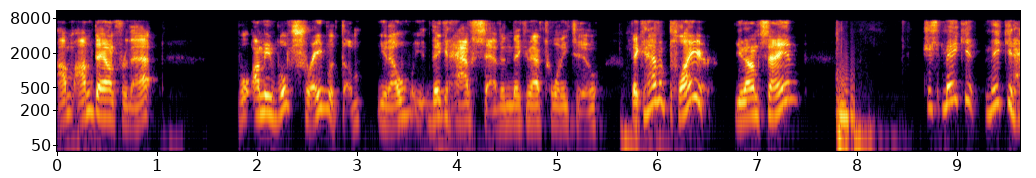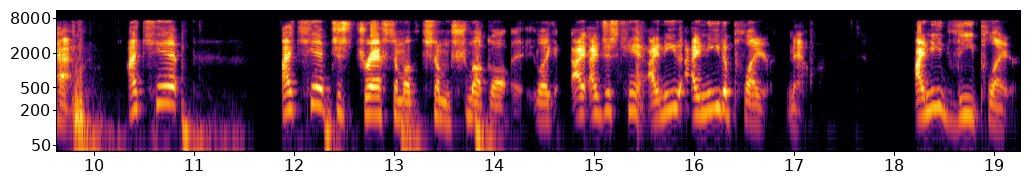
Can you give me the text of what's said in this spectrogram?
I'm I'm down for that. Well, I mean, we'll trade with them. You know, they can have seven, they can have 22, they can have a player. You know what I'm saying? Just make it make it happen. I can't I can't just draft some other, some schmuck. All, like I, I just can't. I need I need a player now. I need the player.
